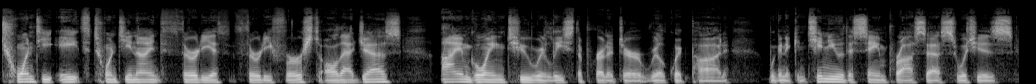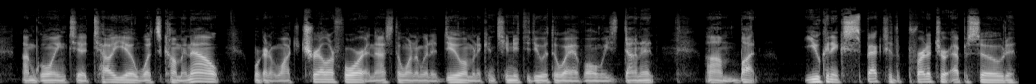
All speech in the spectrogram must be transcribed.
28th, 29th, 30th, 31st, all that jazz, I am going to release the Predator real quick pod. We're going to continue the same process, which is I'm going to tell you what's coming out. We're going to watch a trailer for it, and that's the one I'm going to do. I'm going to continue to do it the way I've always done it. Um, but you can expect the Predator episode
